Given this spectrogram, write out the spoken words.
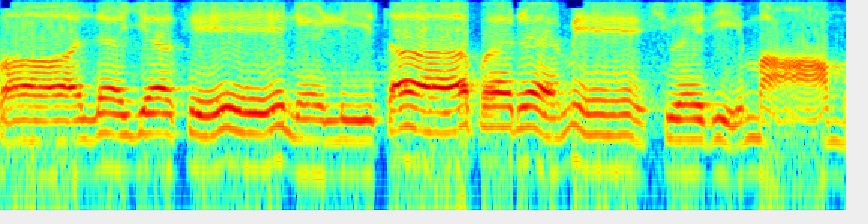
पालय हे ललिता परमेश्वरि मामपराधिनमम्बिगे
